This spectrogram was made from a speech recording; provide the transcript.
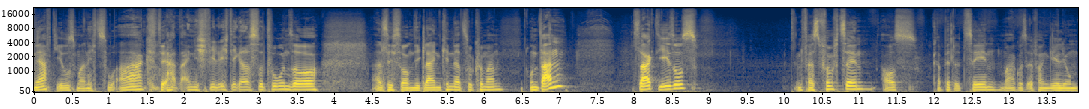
nervt Jesus mal nicht zu arg. Der hat eigentlich viel Wichtigeres zu tun, so, als sich so um die kleinen Kinder zu kümmern. Und dann sagt Jesus in Vers 15 aus Kapitel 10, Markus Evangelium,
